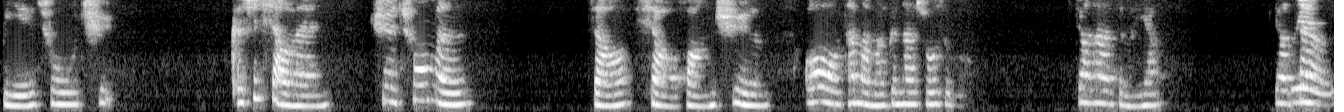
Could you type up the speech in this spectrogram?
别出去。”可是小兰却出门。找小黄去了哦，他妈妈跟他说什么？叫他怎么样？要在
